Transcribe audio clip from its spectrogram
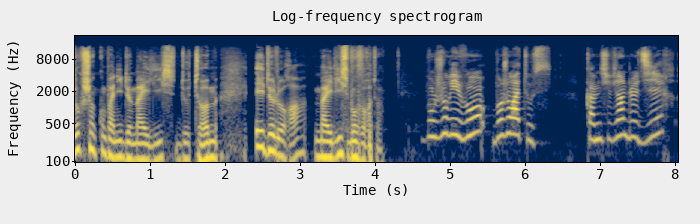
Donc je suis en compagnie de Maëlys, de Tom et de Laura. Maëlys, bonjour à toi. Bonjour Yvon, bonjour à tous. Comme tu viens de le dire,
